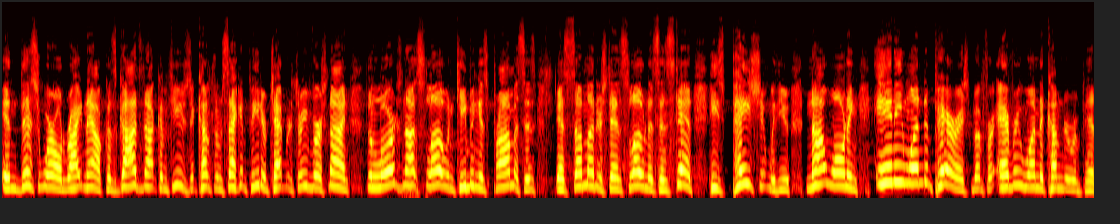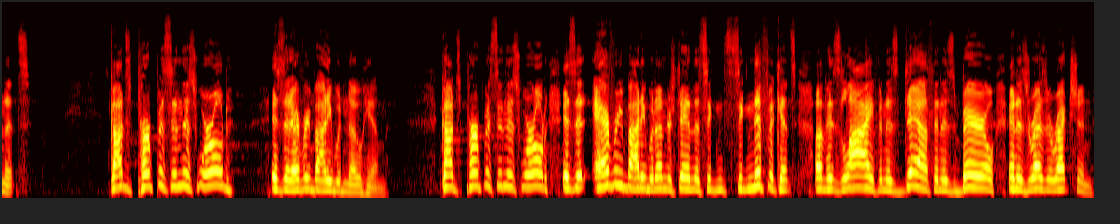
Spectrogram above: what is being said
in this world right now because God's not confused. It comes from 2 Peter chapter 3 verse 9. The Lord's not slow in keeping his promises as some understand slowness. Instead, he's patient with you, not wanting anyone to perish but for everyone to come to repentance. God's purpose in this world is that everybody would know him. God's purpose in this world is that everybody would understand the significance of his life and his death and his burial and his resurrection.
